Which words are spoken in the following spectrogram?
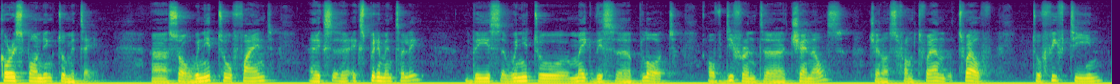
corresponding to methane. Uh, so we need to find ex uh, experimentally this we need to make this uh, plot of different uh, channels channels from 12, 12 to 15 uh,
